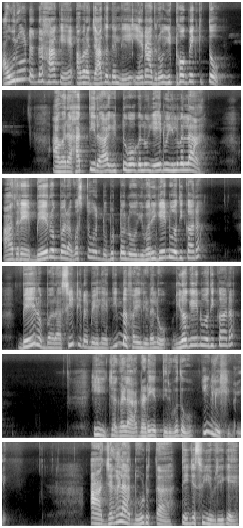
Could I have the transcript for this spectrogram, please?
ಅವರು ನನ್ನ ಹಾಗೆ ಅವರ ಜಾಗದಲ್ಲಿ ಏನಾದರೂ ಇಟ್ಟು ಹೋಗಬೇಕಿತ್ತು. ಅವರ ಹತ್ತಿರ ಇಟ್ಟು ಹೋಗಲು ಏನೂ ಇಲ್ವಲ್ಲ. ಆದರೆ ಬೇರೊಬ್ಬರ ವಸ್ತುವನ್ನು ಮುಟ್ಟಲು ಇವರಿಗೇನು ಅಧಿಕಾರ? ಬೇರೊಬ್ಬರ ಸೀಟಿನ ಮೇಲೆ ನಿನ್ನ ಫೈಲ್ ಇಡಲು ನಿನಗೇನು ಅಧಿಕಾರ? ಈ ಜಗಳ ನಡೆಯುತ್ತಿರುವುದು ಇಂಗ್ಲೀಷಿನಲ್ಲಿ ಆ ಜಗಳ ನೋಡುತ್ತಾ ತೇಜಸ್ವಿಯವರಿಗೆ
